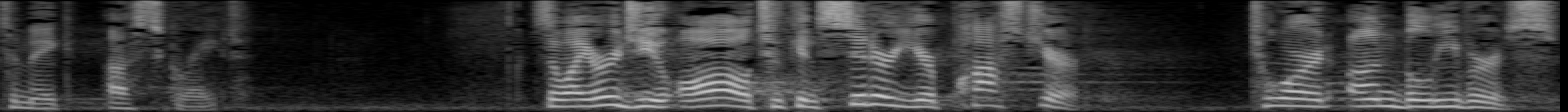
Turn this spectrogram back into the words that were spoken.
to make us great. So I urge you all to consider your posture toward unbelievers.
